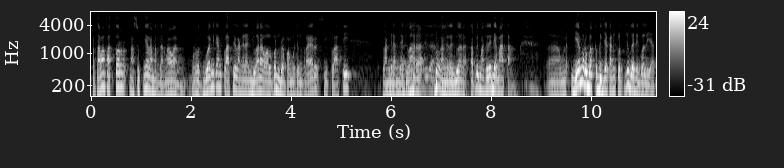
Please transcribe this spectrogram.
Pertama faktor masuknya Rahmat Darmawan. Menurut gua ini kan pelatih langganan juara walaupun beberapa musim terakhir si pelatih langganan gak juara, langganan juara. Tapi maksudnya dia matang. Eh, dia merubah kebijakan klub juga nih gue lihat.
